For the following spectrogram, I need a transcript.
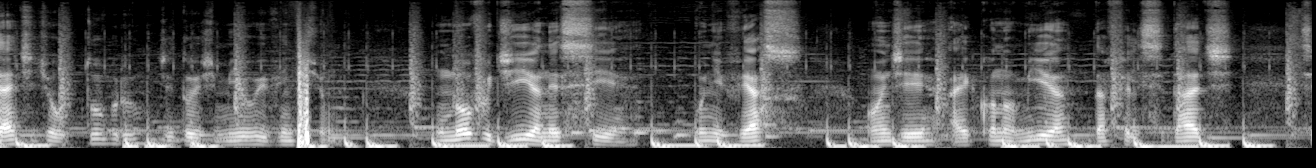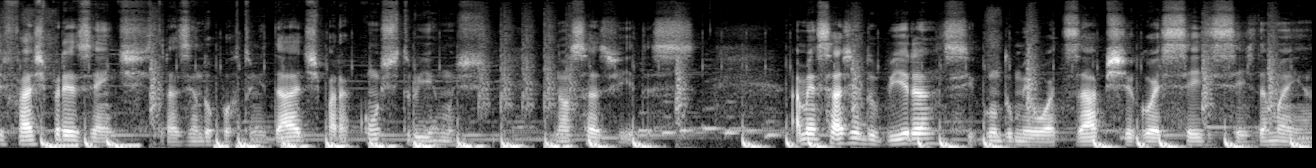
7 de outubro de 2021. Um novo dia nesse universo onde a economia da felicidade se faz presente, trazendo oportunidades para construirmos nossas vidas. A mensagem do Bira, segundo o meu WhatsApp, chegou às 6 e 6 da manhã,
